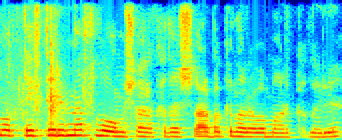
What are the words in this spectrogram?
Not defterim nasıl olmuş arkadaşlar? Bakın araba markaları.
